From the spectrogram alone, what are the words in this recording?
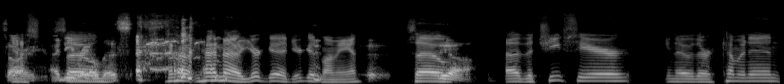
Sorry, Yes, I derailed so- this. No, no, no, you're good. You're good, my man. So yeah, uh, the Chiefs here, you know, they're coming in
